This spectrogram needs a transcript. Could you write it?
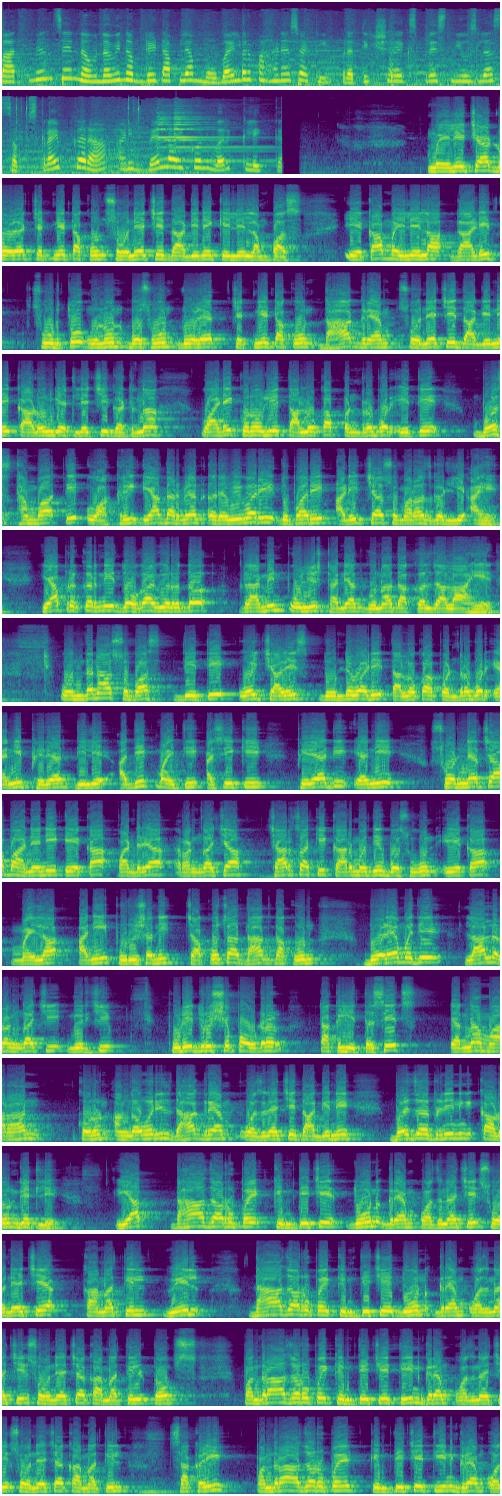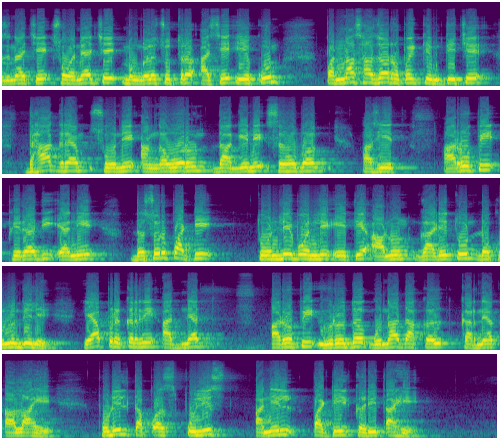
बातम्यांचे नवनवीन अपडेट आपल्या मोबाईलवर पाहण्यासाठी प्रतीक्षा एक्सप्रेस न्यूजला सबस्क्राईब करा आणि बेल आयकॉनवर क्लिक करा. महिलेच्या डोळ्यात चटणी टाकून सोन्याचे दागिने केले लंपास. एका महिलेला गाडीत सोडतो म्हणून बसवून डोळ्यात चटणी टाकून दहा ग्रॅम सोन्याचे दागिने काढून घेतल्याची घटना वाडेकुरोली तालुका पंढरपूर येथे बस थांबा ते वाखरी या दरम्यान रविवारी दुपारी अडीचच्या सुमारास घडली आहे. या प्रकरणी दोघांविरुद्ध ग्रामीण पोलीस ठाण्यात गुन्हा दाखल झाला आहे. वंदना सुभाष देते वय चाळीस दोंडेवाडी तालुका पंढरपूर यांनी फिर्याद दिली. अधिक माहिती अशी की फिर्यादी यांनी सोडण्याच्या बहाण्याने एका पांढऱ्या रंगाच्या चारचाकी कारमध्ये बसवून एका महिला आणि पुरुषांनी चाकूचा धाक दाखवून डोळ्यामध्ये लाल रंगाची मिरची पुढे दृश्य पावडर टाकली. तसेच त्यांना मारहाण करून अंगावरील दहा ग्रॅम वजनाचे दागिने बळजबरीने काढून घेतले. यात दहा हजार रुपये किमतीचे दोन ग्रॅम वजनाचे सोन्याचे कानातील वेल दहा हजार रुपये किमतीचे दोन ग्रॅम वजनाचे सोन्याच्या कानातील टॉप्स पंधरा हजार रुपये किमतीचे तीन ग्रॅम वजनाचे सोन्याच्या कानातील साखळी पंधरा हजार रुपये किमतीचे तीन ग्रॅम वजनाचे सोन्याचे मंगळसूत्र असे एकूण पन्नास हजार रुपये किमतीचे दहा ग्रॅम सोने अंगावरून दागिने सहभाग आहेत. आरोपी फिर्यादी यांनी दसूरपाटी तोंडले बोंडले येथे आणून गाडीतून ढकलून दिले. या प्रकरणी अज्ञात आरोपी विरुद्ध गुन्हा दाखल करण्यात आला आहे. पुढील तपास पोलीस अनिल पाटील करीत आहे.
